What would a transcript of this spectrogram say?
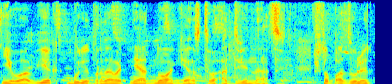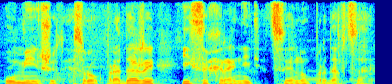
Его объект будет продавать не одно агентство, а 12, что позволит уменьшить срок продажи и сохранить цену продавца.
